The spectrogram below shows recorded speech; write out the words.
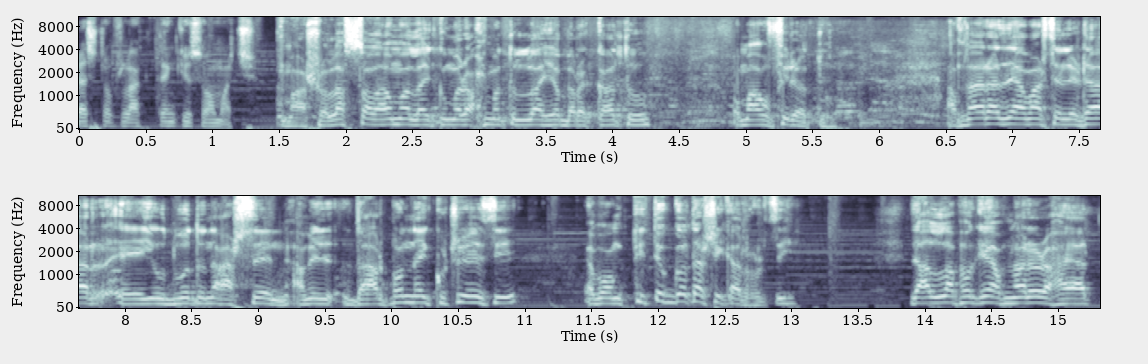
best of luck thank you so much মার্শাল্লাহ আসসালামু আলাইকুম রহমতুল্লাহ বারাকাত ও মাগফিরাত আপনারা যে আমার ছেলেটার এই উদ্বোধনে আসছেন, আমি দার্পণ নাই খুশি হয়েছি এবং কৃতজ্ঞতা স্বীকার করছি যে আল্লাহ পাকে আপনার হায়াত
